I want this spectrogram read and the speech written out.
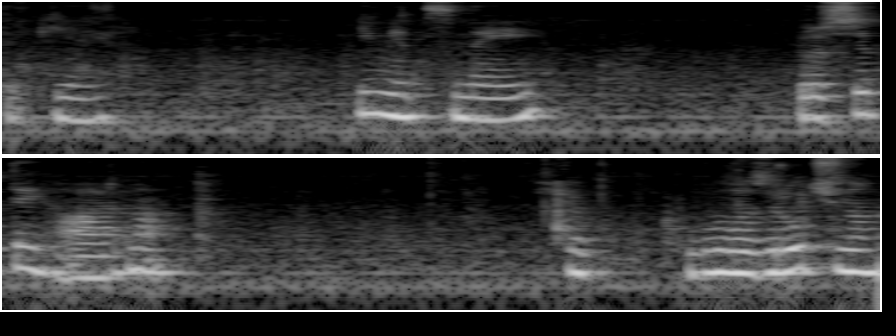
Такий і міцний, прошитий гарно, щоб було зручно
